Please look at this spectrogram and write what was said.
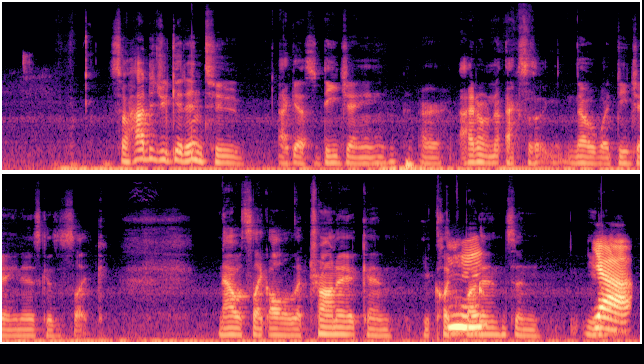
So, how did you get into, I guess, DJing? Or I don't know, actually know what DJing is because it's like now it's like all electronic and you click mm-hmm. buttons and yeah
